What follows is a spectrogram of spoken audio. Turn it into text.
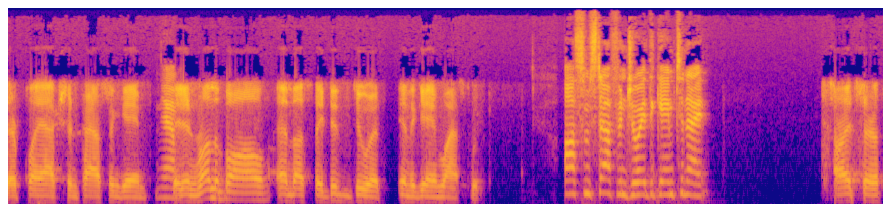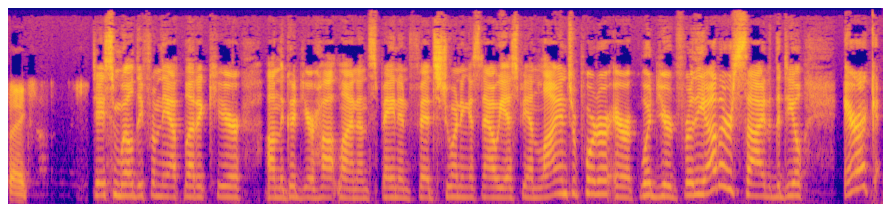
their play action passing game. They didn't run the ball, and thus they didn't do it in the game last week. Awesome stuff. Enjoyed the game tonight. All right, Sarah. Thanks. Jason Wilde from The Athletic here on the Goodyear Hotline on Spain and Fitz. Joining us now, ESPN Lions reporter Eric Woodyard for the other side of the deal. Eric,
